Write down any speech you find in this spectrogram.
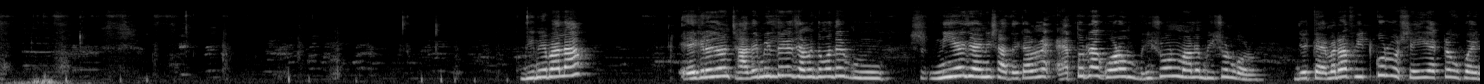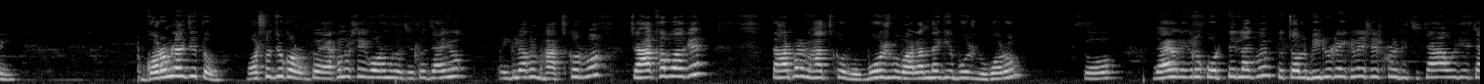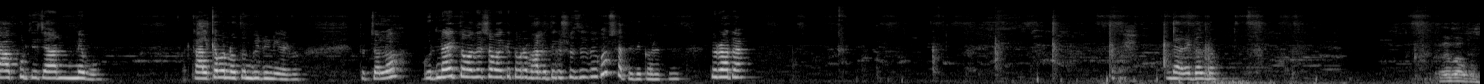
দিনের বেলা এগুলো যখন ছাদে মিলতে গেছে আমি তোমাদের নিয়ে যায়নি সাথে, কারণ এতটা গরম, ভীষণ মানে ভীষণ গরম। যে ক্যামেরা ফিট করব সেই একটা উপায় নেই। গরম লাগছে তো, অসহ্য গরম, তো এখনও সেই গরম রয়েছে। তো যাই হোক, এগুলো এখন ভাজ করব, চা খাব আগে, তারপরে ভাজ করব, বসবো, বারান্দায় গিয়ে বসবো গরম। তো যাই হোক, এগুলো করতেই লাগবে। তো চলো, ভিডিওটা এখানে শেষ করে দিচ্ছি। চা, ওই যে চা ফুটছে, চা নেব। কালকে আবার নতুন ভিডিও নিয়ে আসব। তো চলো গুড নাইট তোমাদের সবাইকে, তোমরা ভালো থেকে, সুস্থ থেকো, সাথে থেকে। তো টাটা। দাঁড়িয়ে গেল দাও এ বাবু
